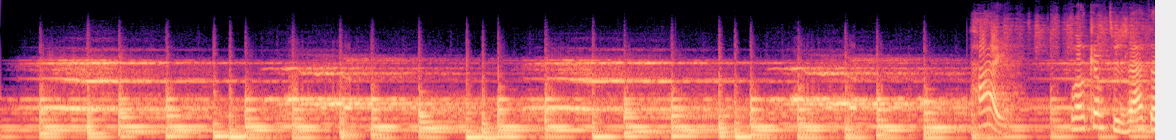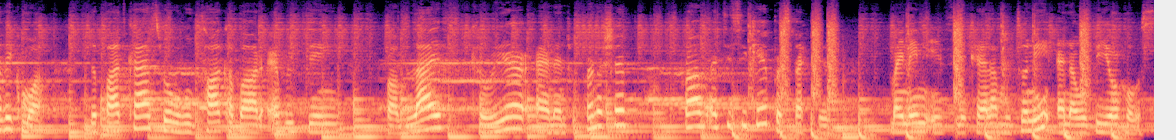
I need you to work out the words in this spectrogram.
Hi, welcome to Jazz avec moi, the podcast where we'll talk about everything from life, career, and entrepreneurship from a TCK perspective. My name is Michaela Mutoni, and I will be your host.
